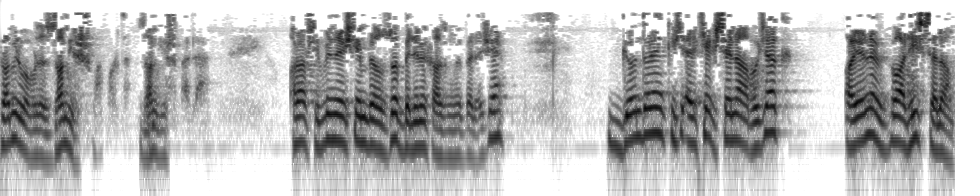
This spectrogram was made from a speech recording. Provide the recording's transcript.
zamir var burada. Zamir var burada. Zamir böyle. Arapça birbirine eşliğin biraz zor bellemek lazım böylece. Gönderen kişi erkekse ne yapacak? Aleyhine ve aleyhisselam.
